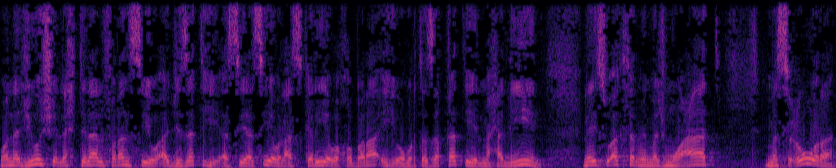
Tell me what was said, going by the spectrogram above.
وأن جيوش الاحتلال الفرنسي وأجهزته السياسية والعسكرية وخبرائه ومرتزقته المحليين ليسوا أكثر من مجموعات مسعورة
